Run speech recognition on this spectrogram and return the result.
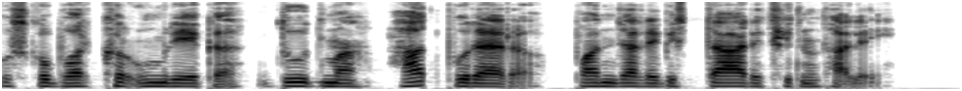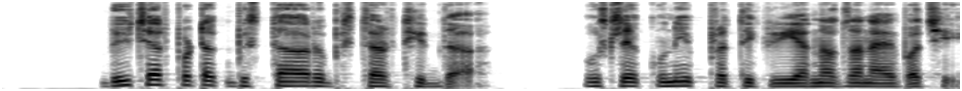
उसको भर्खर उम्रिएका दुधमा हात पुर्याएर पन्जाले बिस्तारै थिच्न थाले। दुई चार पटक बिस्तारो बिस्तार थिच्दा उसले कुनै प्रतिक्रिया नजनाएपछि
